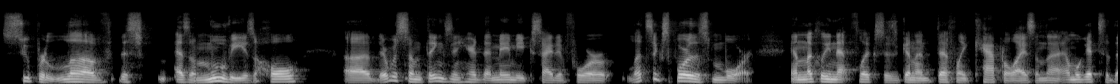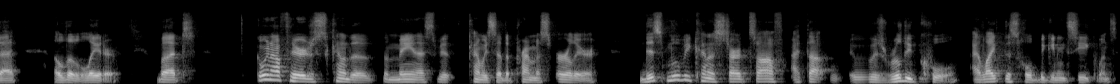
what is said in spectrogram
super love this as a movie as a whole, uh, there was some things in here that made me excited for let's explore this more. And luckily, Netflix is going to definitely capitalize on that. And we'll get to that a little later. But going off there, just kind of the, the main, as we kind of we said the premise earlier. This movie kind of starts off, I thought it was really cool. I like this whole beginning sequence.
